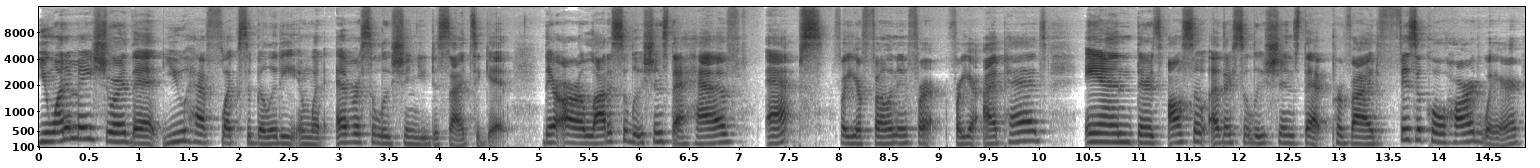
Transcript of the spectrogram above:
You want to make sure that you have flexibility in whatever solution you decide to get. There are a lot of solutions that have apps for your phone and for, for your iPads. And there's also other solutions that provide physical hardware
